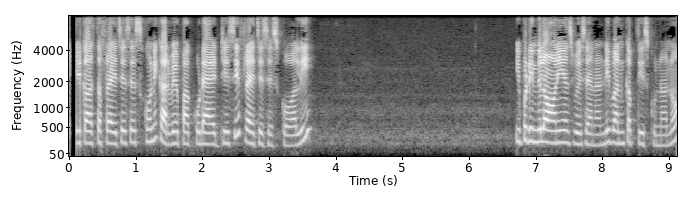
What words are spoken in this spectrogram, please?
ఇవి కాస్త ఫ్రై చేసేసుకొని కరివేపాకు కూడా యాడ్ చేసి ఫ్రై చేసేసుకోవాలి. ఇప్పుడు ఇందులో ఆనియన్స్ వేసానండి వన్ కప్ తీసుకున్నాను.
